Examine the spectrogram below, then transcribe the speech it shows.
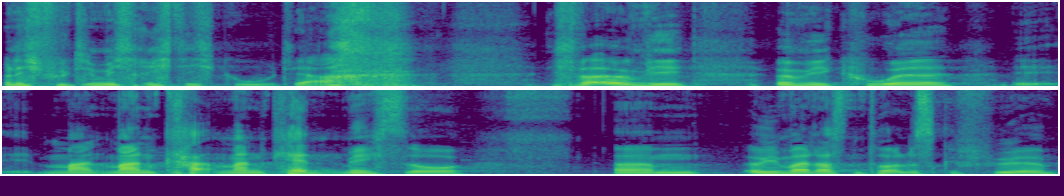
Und ich fühlte mich richtig gut, ja. Ich war irgendwie, irgendwie cool, man, man, man kennt mich so. Ähm, irgendwie war das ein tolles Gefühl.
